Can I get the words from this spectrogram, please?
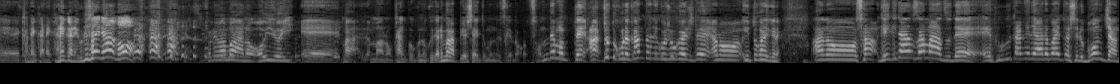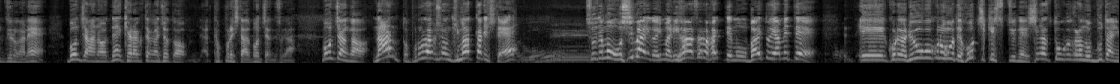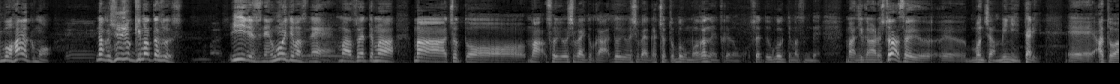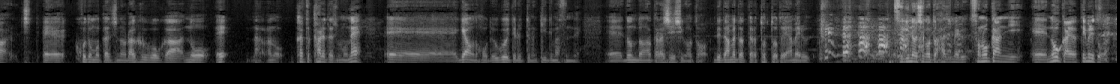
えー金金金金うるさいな、もうそれはまあ、あの、おいおい、えーまあ、まあ、あの、韓国のくだりも発表したいと思うんですけど、そんでもって、あ、ちょっとこれ簡単にご紹介して、あの、言っとかなきゃいけない。あの、さ、劇団サマーズで、えー、フグタケでアルバイトしてるボンちゃんっていうのがね、ボンちゃん、あのね、キャラクターがちょっと、たっぷりしたボンちゃんですが、ボンちゃんが、なんとプロダクション決まったりして、それでもうお芝居が今リハーサル入ってもうバイト辞めて、えー、これが両国の方でホッチキスっていうね、4月10日からの舞台にもう早くも、なんか就職決まったそうです。いいですね、動いてますね。まあそうやってまあ、まあちょっと、まあそういうお芝居とか、どういうお芝居かちょっと僕もわかんないですけども、そうやって動いてますんで、まあ時間ある人はそういう、えー、ボンちゃん見に行ったり、えー、あとは、えー、子供たちの落語家の、え、あの、か彼たちもね、えー、ギャオの方で動いてるっていうのを聞いてますんで、えー、どんどん新しい仕事、で、ダメだったらとっとと辞める。次の仕事始める。その間に、えー、農家やってみるとか。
